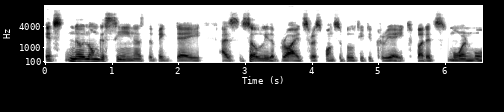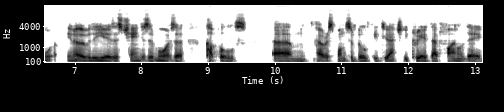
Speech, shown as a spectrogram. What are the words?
It's no longer seen as the big day as solely the bride's responsibility to create, but it's more and more, you know, over the years has changed as more as a couple's um, a responsibility to actually create that final day.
